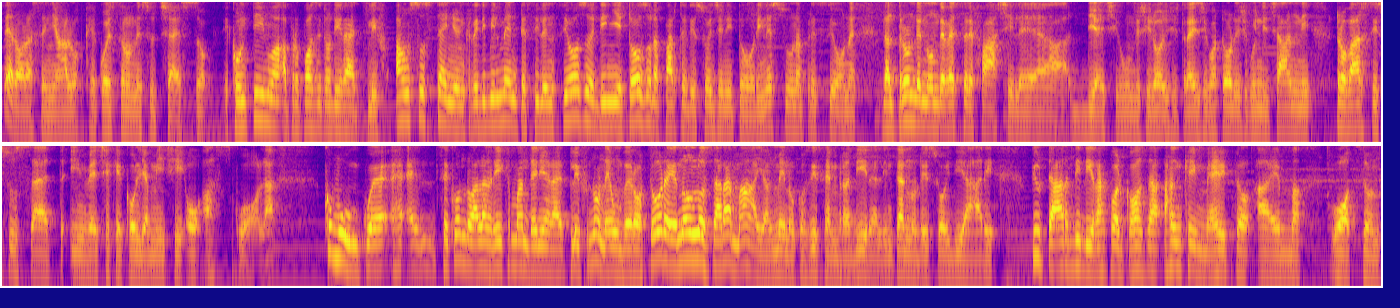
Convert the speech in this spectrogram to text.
Per ora segnalo che questo non è successo e continua a proposito di Radcliffe, ha un sostegno incredibilmente silenzioso e dignitoso da parte dei suoi genitori, nessuna pressione. D'altronde non deve essere facile a 10, 11, 12, 13, 14, 15 anni trovarsi sul set invece che con gli amici o a scuola. Comunque, eh, eh, secondo Alan Rickman, Daniel Radcliffe non è un vero attore e non lo sarà mai, almeno così sembra dire all'interno dei suoi diari. Più tardi dirà qualcosa anche in merito a Emma Watson.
